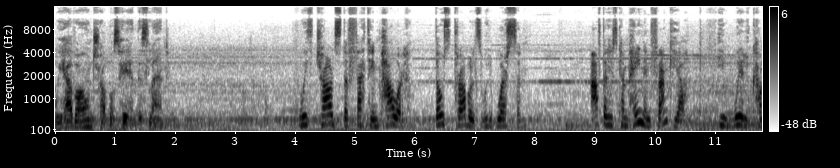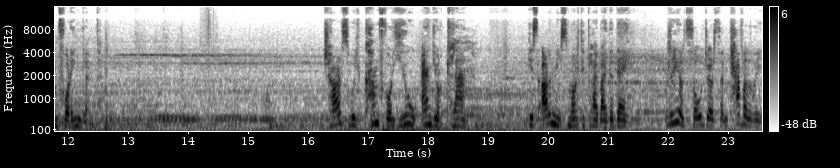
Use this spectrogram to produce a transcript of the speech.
We have our own troubles here in this land. With Charles the Fat in power, those troubles will worsen. After his campaign in Francia, he will come for England. Charles will come for you and your clan. His armies multiply by the day. Real soldiers and cavalry,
